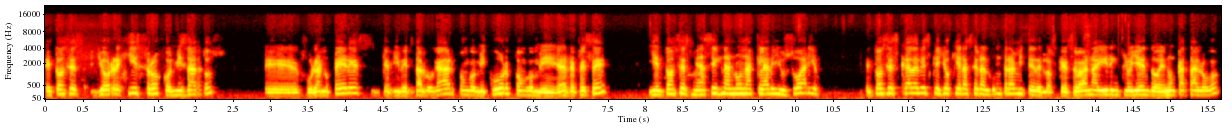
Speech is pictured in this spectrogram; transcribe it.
Entonces yo registro con mis datos, eh, fulano Pérez, que vive en tal lugar, pongo mi CUR, pongo mi RFC, y entonces me asignan una clave y usuario. Entonces, cada vez que yo quiera hacer algún trámite de los que se van a ir incluyendo en un catálogo,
